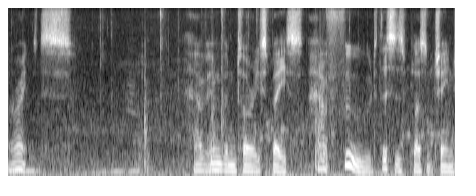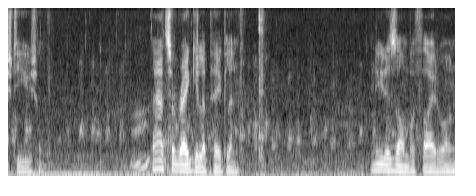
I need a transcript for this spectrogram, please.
right. Have inventory space. Have food. This is a pleasant change to usual. That's a regular piglin. Need a zombified one.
